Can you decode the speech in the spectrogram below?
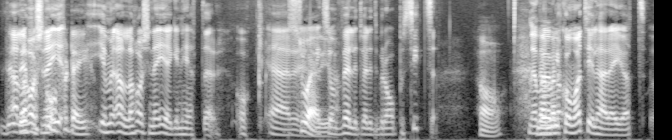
Det, alla det har sina e- för dig. Ja men alla har sina egenheter och är är liksom väldigt, väldigt bra på sitt sätt. Ja. Men Nej, vad jag men- vill komma till här är ju att eh,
